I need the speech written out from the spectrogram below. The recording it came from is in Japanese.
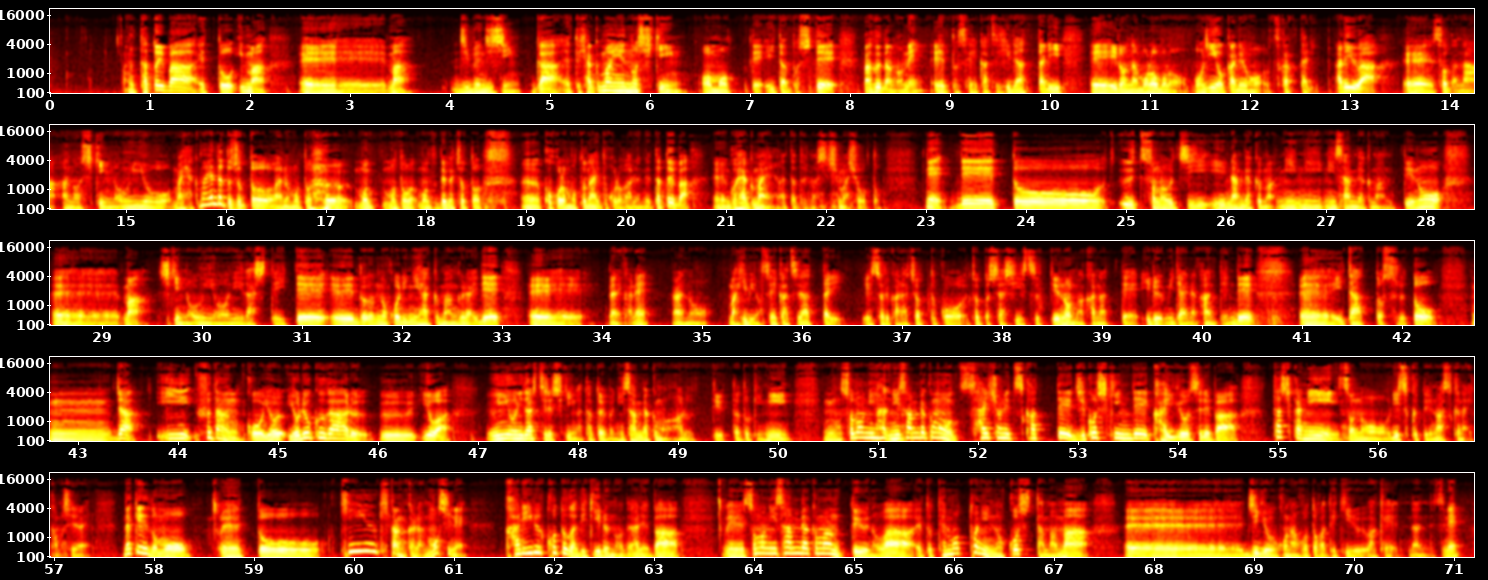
例えば、えっと、今、えー、まあ、自分自身が、えっと、100万円の資金を持っていたとして、まあ、普段のね、えっと、生活費であったり、えー、いろんなもろもろにお金を使ったり、あるいは、えー、そうだな、あの、資金の運用を、まあ、100万円だとちょっと、あの、元、元、元、元というかちょっと、うん、心もとないところがあるんで、例えば、えー、500万円あったとしましょうと。で、で、えっと、そのうち何百万、2、2、300万っていうのを、えー、まあ、資金の運用に出していて、えー、残り200万ぐらいで、えー、何かね、あの、まあ、日々の生活であったり、それからちょっとこう、ちょっとした支出っていうのを賄っているみたいな観点で、えー、いたとすると、うん、じゃあ、い普段こう余力がある、要は、運用に出してる資金が例えば2、300万あるって言った時に、その2、300万を最初に使って自己資金で開業すれば、確かにそのリスクっていうのは少ないかもしれない。だけれども、えー、っと、金融機関からもしね、借りることができるのであれば、えー、その2、300万っていうのは、えっと、手元に残したまま、えー、事業を行うことができるわけなんですね。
